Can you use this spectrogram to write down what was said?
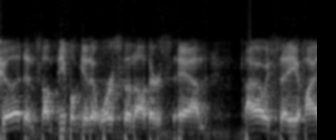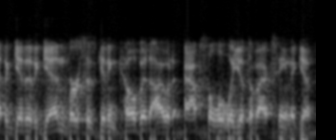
should, and some people get it worse than others. And I always say if I had to get it again versus getting COVID, I would absolutely get the vaccine again.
